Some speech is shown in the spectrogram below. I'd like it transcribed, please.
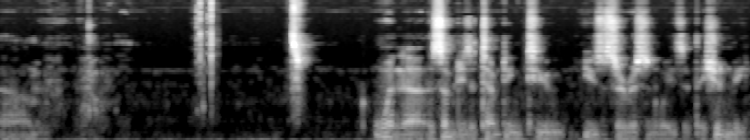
um, when uh, somebody's attempting to use a service in ways that they shouldn't be.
